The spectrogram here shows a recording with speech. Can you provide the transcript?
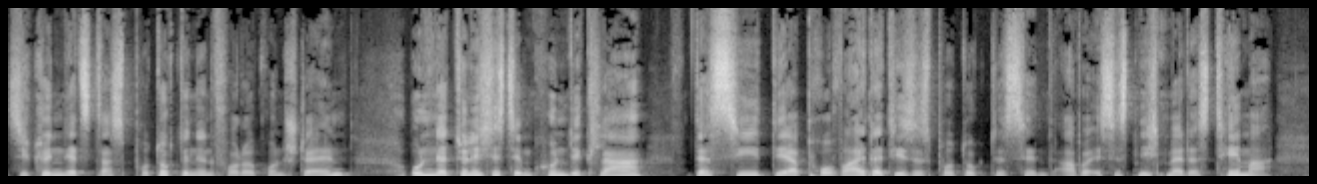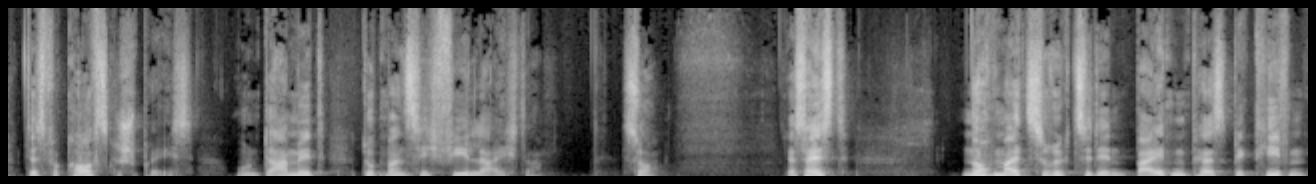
Sie können jetzt das Produkt in den Vordergrund stellen und natürlich ist dem Kunde klar, dass Sie der Provider dieses Produktes sind, aber es ist nicht mehr das Thema des Verkaufsgesprächs und damit tut man sich viel leichter. So. Das heißt, Nochmal zurück zu den beiden Perspektiven,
